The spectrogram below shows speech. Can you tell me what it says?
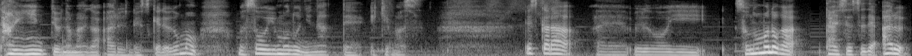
単陰っていう名前があるんですけれども、まあ、そういうものになっていきます。ですから、えー、潤いそのものが大切である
